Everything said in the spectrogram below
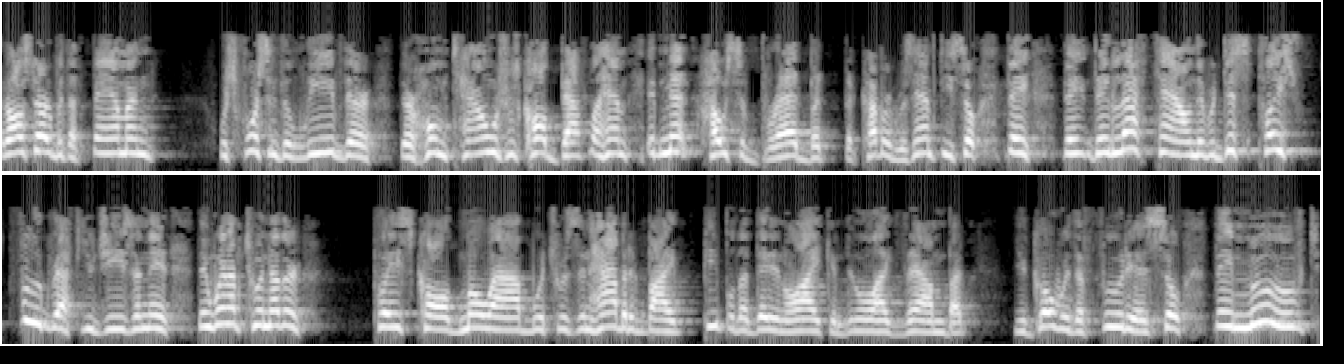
It all started with a famine which forced them to leave their, their hometown, which was called Bethlehem. It meant house of bread, but the cupboard was empty. So they, they, they left town. They were displaced food refugees, and they, they went up to another place called Moab, which was inhabited by people that they didn't like and didn't like them, but you go where the food is. So they moved,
